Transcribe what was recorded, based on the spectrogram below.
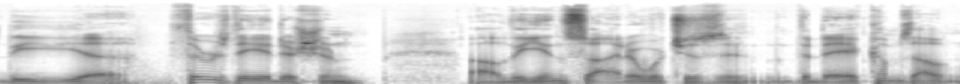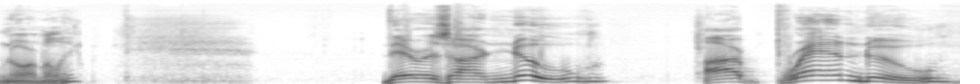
the uh, Thursday edition of the Insider, which is the day it comes out normally there is our new, our brand new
